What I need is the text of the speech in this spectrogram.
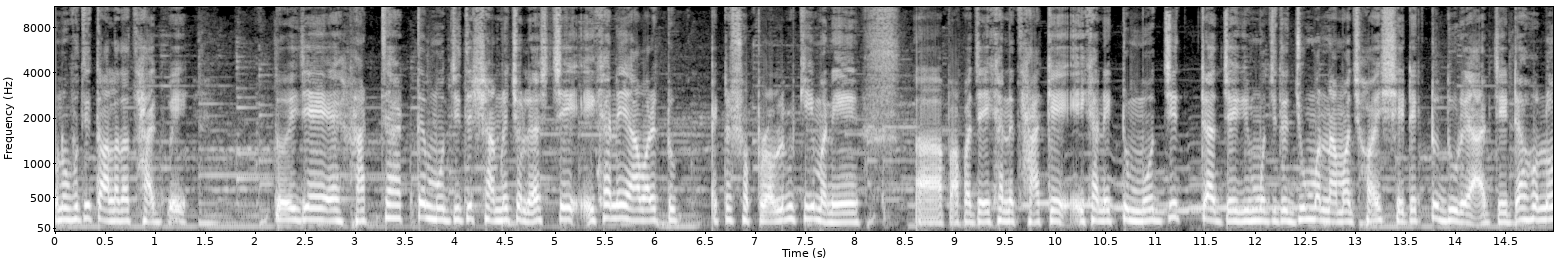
অনুভূতি তো আলাদা থাকবেই তো এই যে হাঁটতে হাঁটতে মসজিদের সামনে চলে আসছে, এখানে আবার একটু, একটা সব প্রবলেম কি? মানে পাপা যে এখানে থাকে, এখানে একটু মসজিদটা, যে মসজিদে জুম্মার নামাজ হয়, সেটা একটু দূরে। আর যেটা হলো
